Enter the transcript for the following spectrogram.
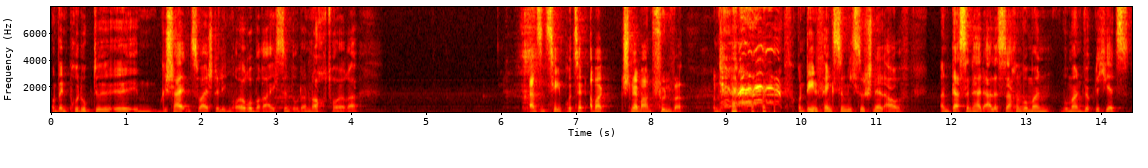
Und wenn Produkte äh, im gescheiten zweistelligen Euro-Bereich sind oder noch teurer, dann sind 10 Prozent aber schnell mal ein Fünfer. Und, und den fängst du nicht so schnell auf. Und das sind halt alles Sachen, wo man, wo man wirklich jetzt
